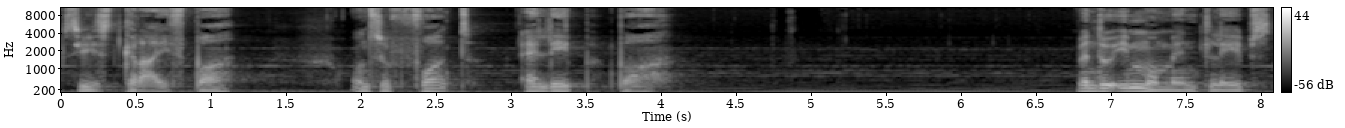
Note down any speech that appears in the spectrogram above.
Sie ist greifbar und sofort erlebbar. Wenn du im Moment lebst,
